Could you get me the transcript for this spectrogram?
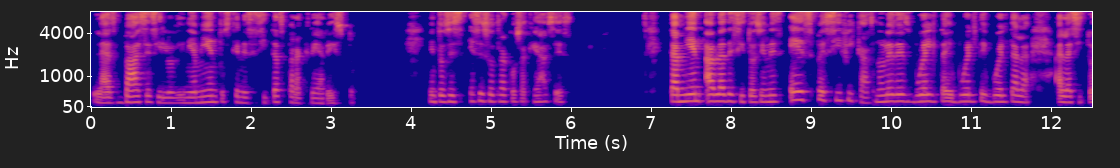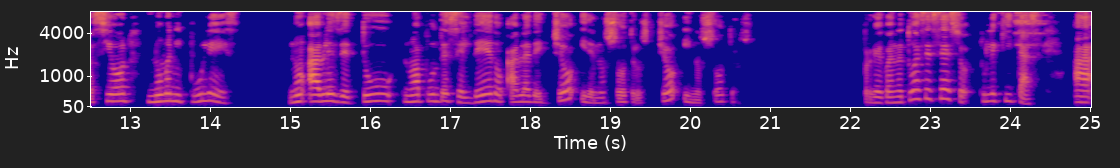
las bases y los lineamientos que necesitas para crear esto. Entonces, esa es otra cosa que haces. También habla de situaciones específicas, no le des vuelta y vuelta y vuelta a la, a la situación, no manipules. No hables de tú, no apuntes el dedo, habla de yo y de nosotros, yo y nosotros. Porque cuando tú haces eso, tú le quitas a,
